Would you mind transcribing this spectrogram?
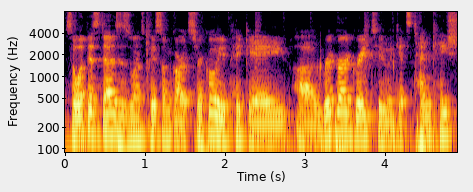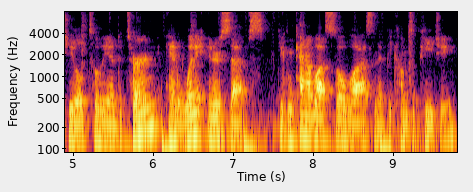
So what this does is when it's placed on guard circle, you pick a uh, rear guard grade 2, it gets 10k shield till the end of turn, and when it intercepts, you can counterblast soul blast and it becomes a PG.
